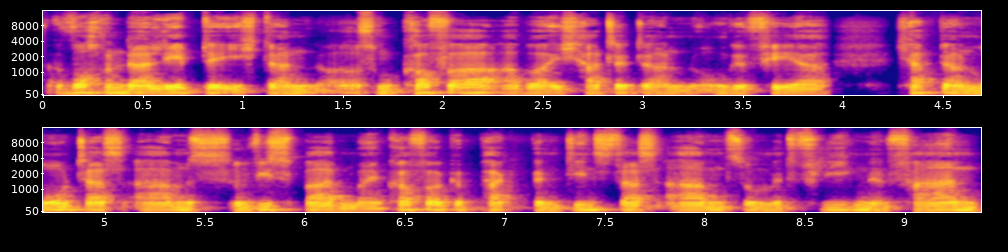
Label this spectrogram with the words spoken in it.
Wochen, da lebte ich dann aus dem Koffer, aber ich hatte dann ungefähr, ich habe dann montagsabends in Wiesbaden meinen Koffer gepackt, bin dienstagsabends so mit fliegenden Fahnen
